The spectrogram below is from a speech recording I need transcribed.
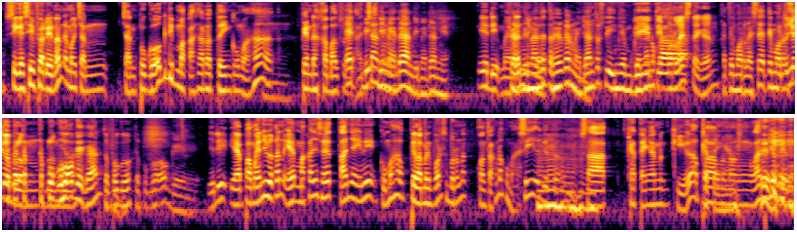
si si Ferdinand emang can can pugo oge di Makassar teuing kumaha pindah ke Batu Eh, di, Acan di ya. Medan, di Medan ya. Iya di Medan Ferdinand juga. terakhir kan Medan terus diinjam Di gana Timur Leste kan? Ke Timor Leste, Timor Leste juga juga, belum- belum, tepuguh belum oge jelas. kan? Tepuguh. Tepuguh oge. Jadi ya pemain juga kan ya makanya saya tanya ini kumaha Piala Menpora sebenarnya kontraknya kumaha sih gitu. Sa ketengan kieu apa memang lanjut gitu.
